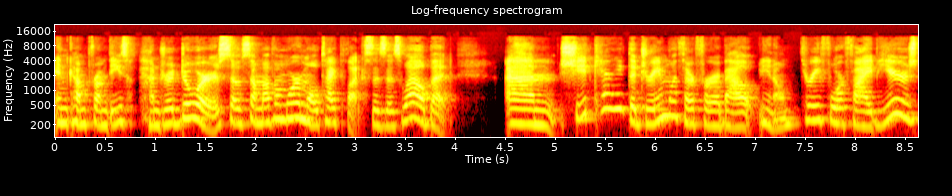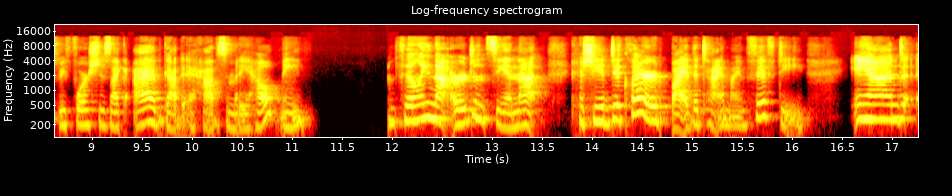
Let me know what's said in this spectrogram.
income from these 100 doors. So some of them were multiplexes as well. But um, she had carried the dream with her for about, you know, three, four, five years before she's like, I've got to have somebody help me. I'm feeling that urgency and that because she had declared by the time I'm 50. And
